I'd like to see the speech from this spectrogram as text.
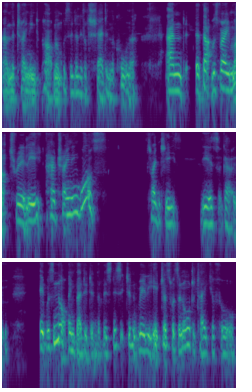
and the training department was in a little shed in the corner. And that was very much really how training was 20 years ago it was not embedded in the business. It didn't really, it just was an order taker for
